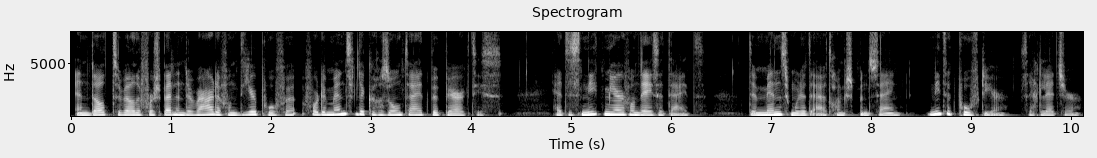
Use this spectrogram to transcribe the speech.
En dat terwijl de voorspellende waarde van dierproeven voor de menselijke gezondheid beperkt is. Het is niet meer van deze tijd. De mens moet het uitgangspunt zijn, niet het proefdier, zegt Ledger.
